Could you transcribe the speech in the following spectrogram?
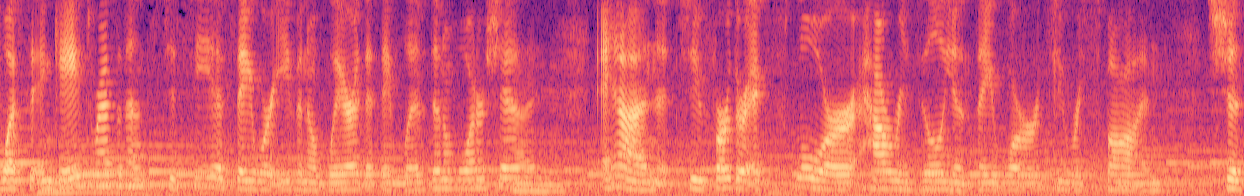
was to engage residents to see if they were even aware that they lived in a watershed and to further explore how resilient they were to respond should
